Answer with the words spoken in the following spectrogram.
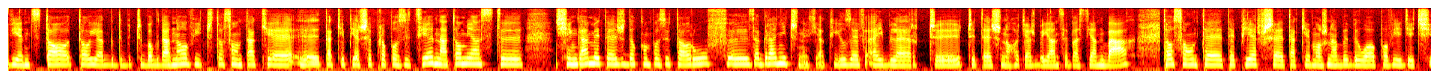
więc to, to jak gdyby, czy Bogdanowicz, to są takie, y, takie pierwsze propozycje. Natomiast y, sięgamy też do kompozytorów y, zagranicznych, jak Józef Eibler, czy, czy też no, chociażby Jan Sebastian Bach. To są te, te pierwsze takie, można by było powiedzieć,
